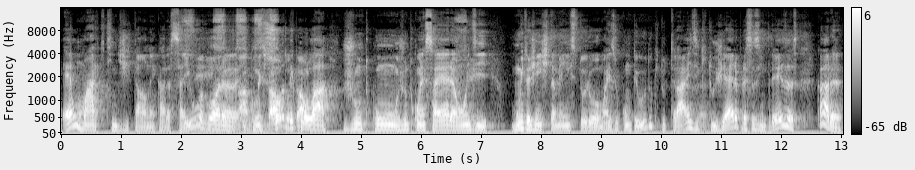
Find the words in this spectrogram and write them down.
é um marketing digital, né, cara? Saiu Sim, agora sim. e Ah, começou total, a total. decolar junto com, junto com essa era onde muita gente também estourou, mas o conteúdo que tu traz e que tu gera para essas empresas, cara,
